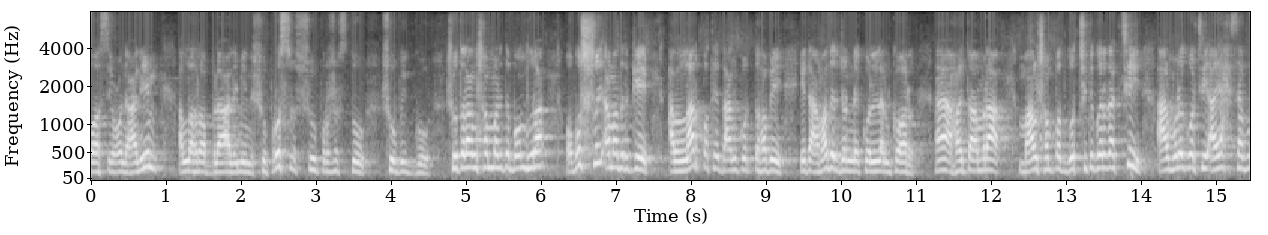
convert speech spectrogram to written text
ওয়াসিউন আলিম। আল্লাহ রাব্বুল আলমিন সুপ্রস, সুপ্রশস্ত, সুবিজ্ঞ। সুতরাং সম্মানিত বন্ধুরা, অবশ্যই আমাদেরকে আল্লাহর পথে দান করতে হবে। এটা আমাদের জন্য কল্যাণকর। হ্যাঁ হয়তো আমরা মাল সম্পদ গচ্ছিত করে রাখছি আর মনে করছি, আয়াহসাবু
